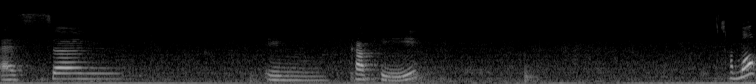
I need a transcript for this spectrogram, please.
Essen im Café. Some more?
